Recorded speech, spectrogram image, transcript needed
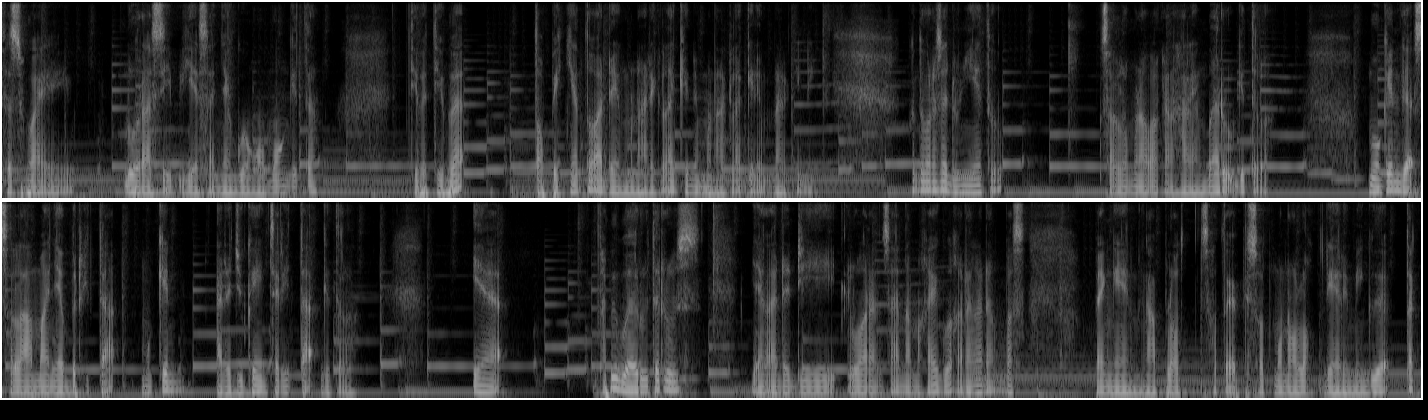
sesuai durasi biasanya gue ngomong gitu tiba-tiba topiknya tuh ada yang menarik lagi nih menarik lagi nih menarik ini. Gue tuh merasa dunia itu selalu menawarkan hal yang baru gitu loh. Mungkin gak selamanya berita mungkin ada juga yang cerita gitu loh. Ya tapi baru terus yang ada di luaran sana. Makanya gue kadang-kadang pas pengen ngupload satu episode monolog di hari minggu ya tek.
